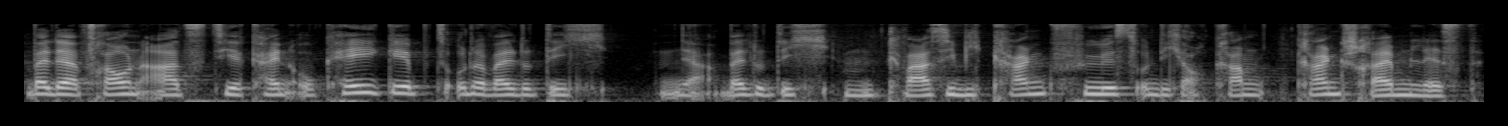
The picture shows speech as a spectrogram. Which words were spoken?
weil der Frauenarzt dir kein Okay gibt oder weil du dich ja, weil du dich ähm, quasi wie krank fühlst und dich auch krank, krank schreiben lässt.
